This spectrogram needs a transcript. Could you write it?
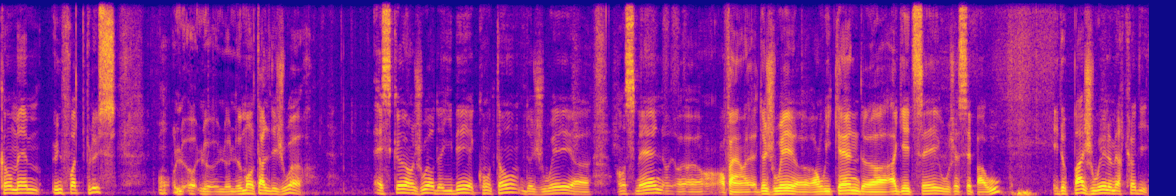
quand même, une fois de plus, le mental des joueurs. Est-ce qu'un joueur de IB est content de jouer euh, en semaine, euh, enfin, de jouer euh, en week-end à Gatesay ou je ne sais pas où, et de ne pas jouer le mercredi?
